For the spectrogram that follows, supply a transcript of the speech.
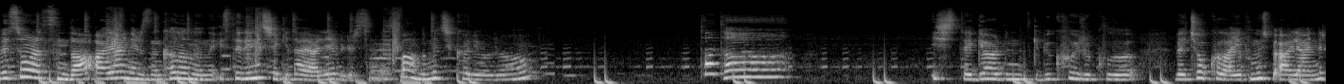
Ve sonrasında eyelinerinizin kalınlığını istediğiniz şekilde ayarlayabilirsiniz. Bandımı çıkarıyorum. Tada! İşte gördüğünüz gibi kuyruklu ve çok kolay yapılmış bir eyeliner.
